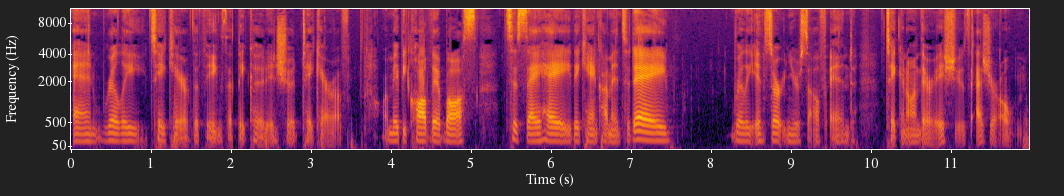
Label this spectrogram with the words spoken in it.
and really take care of the things that they could and should take care of. Or maybe call their boss to say, hey, they can't come in today. Really inserting yourself and taking on their issues as your own.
